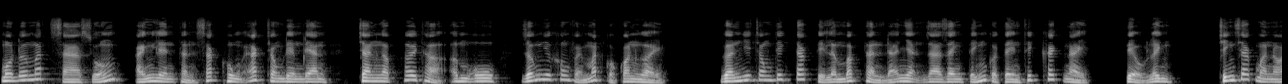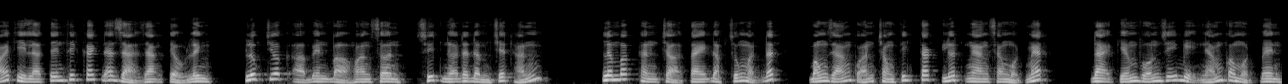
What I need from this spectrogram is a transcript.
Một đôi mắt xà xuống, ánh lên thần sắc hung ác trong đêm đen, tràn ngập hơi thở âm u, giống như không phải mắt của con người. Gần như trong tích tắc thì Lâm Bắc Thần đã nhận ra danh tính của tên thích khách này, Tiểu Linh. Chính xác mà nói thì là tên thích khách đã giả dạng Tiểu Linh, lúc trước ở bên bờ Hoang Sơn, suýt nữa đã đâm chết hắn. Lâm Bắc Thần trở tay đập xuống mặt đất, bóng dáng của hắn trong tích tắc lướt ngang sang một mét. Đại kiếm vốn dĩ bị ném qua một bên,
